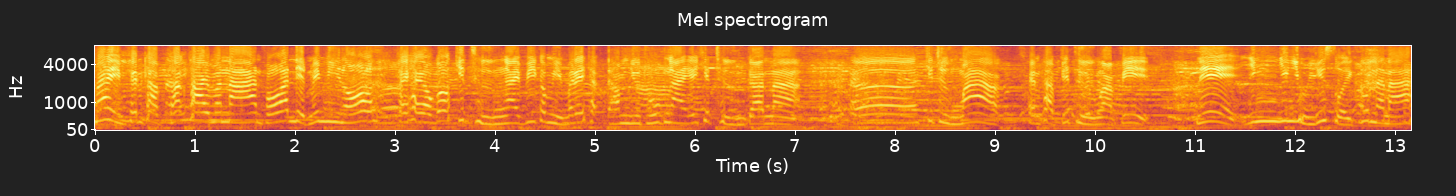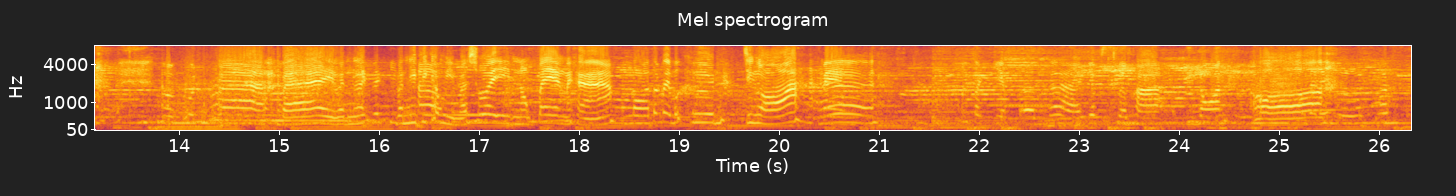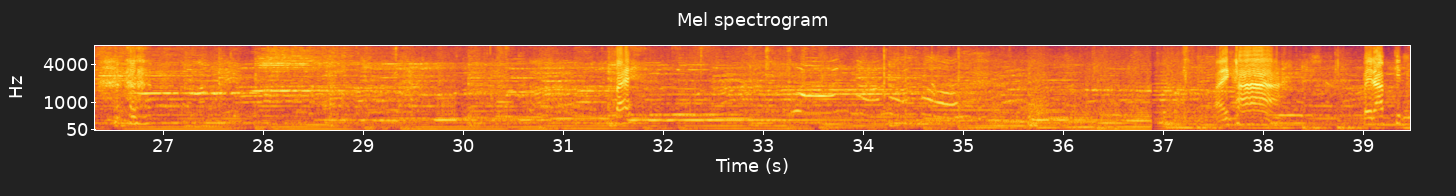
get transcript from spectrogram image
ไม่แฟนคลับทักทายมานาน เพราะว่าเน็ตไม่มีเนาะใครๆเขาก็คิดถึงไงพี่กมีไม่ได้ทำ YouTube ไงก็คิดถึงกันน่ะเออคิดถึงมากแฟนคลับคิดถึงว่ะพี่ นี่ยิ่งยิ่งอยู่ยิ่งสวยขึ้นนะนะขอบคุณค่ะไปวันนี้วันนี้พี่กมีมาช่วยน้องแป้งนะคะนอนตั้งแต่เมื่อคืน จริงเหรอเออที่จะเก็บเอิญนั่นแหละเก็บเสื้อผ้านอนอ๋อ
